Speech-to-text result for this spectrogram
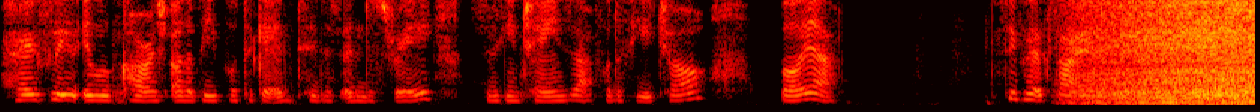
hopefully it will encourage other people to get into this industry so we can change that for the future. But yeah super exciting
